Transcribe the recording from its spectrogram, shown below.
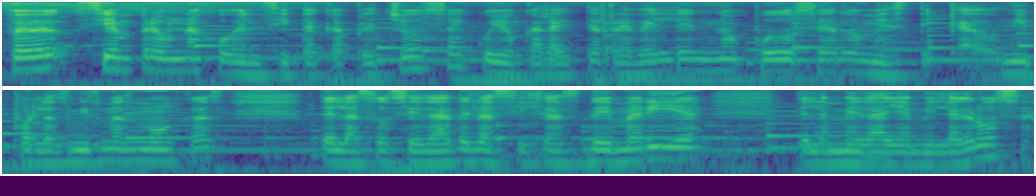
Fue siempre una jovencita caprichosa cuyo carácter rebelde no pudo ser domesticado ni por las mismas monjas de la Sociedad de las Hijas de María de la Medalla Milagrosa,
